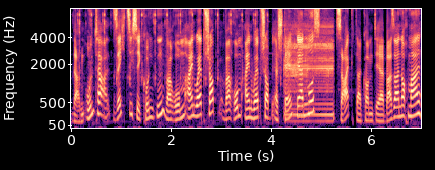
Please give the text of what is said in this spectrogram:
dann unter 60 Sekunden. Warum ein Webshop? Warum ein Webshop erstellt werden muss? Zack, da kommt der Buzzer nochmal.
